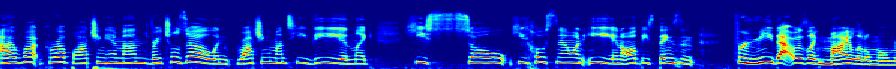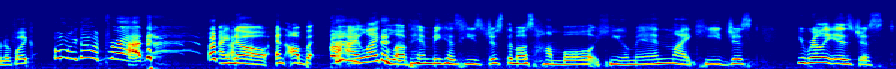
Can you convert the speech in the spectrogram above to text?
I wa- grew up watching him on Rachel Zoe and watching him on TV. And like, he's so, he hosts now on E and all these things. And for me, that was like my little moment of like, oh my God, Brad. I know, and uh, but I, like love him because he's just the most humble human. Like he just, he really is just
